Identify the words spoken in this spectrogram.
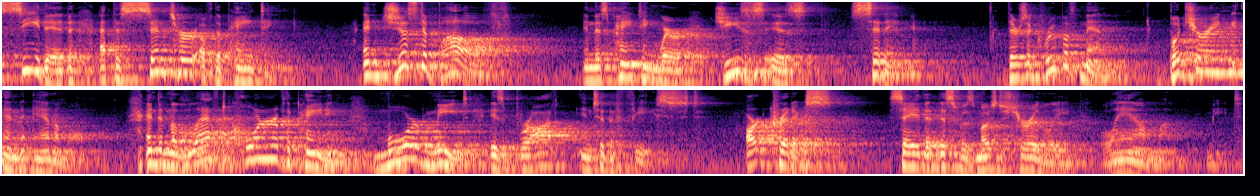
seated at the center of the painting. And just above, in this painting where Jesus is sitting, there's a group of men butchering an animal. And in the left corner of the painting, more meat is brought into the feast. Art critics say that this was most assuredly lamb meat.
